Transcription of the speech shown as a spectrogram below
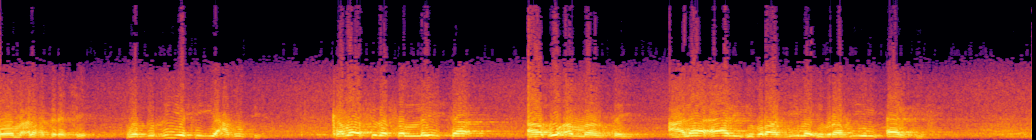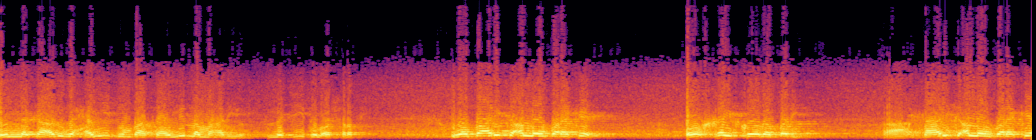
oo macnaha darajee wa duriyatihi iyo carruurtiisa kamaa sida sallayta aada u ammaantay calaa aali ibraahiima ibraahim aalkiisa inaka adigu xamiidun baa tahay mid la mahadiyo majiidun oo sharafi wa baarika allow barakee oo khayrkooda badi. Baarika allow barakee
